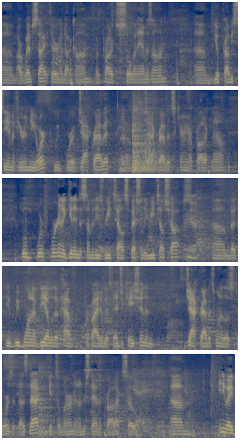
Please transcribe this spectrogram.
Um, our website, theragun.com. Our products are sold on Amazon. Um, you'll probably see them if you're in New York. We, we're at Jackrabbit. Um, Jackrabbit's carrying our product now. We'll, we're we're going to get into some of these retail, especially retail shops. Yeah. Um, but if we want to be able to have provided with education, and Jackrabbit's one of those stores that does that. You get to learn and understand the product. So, um, anyway,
